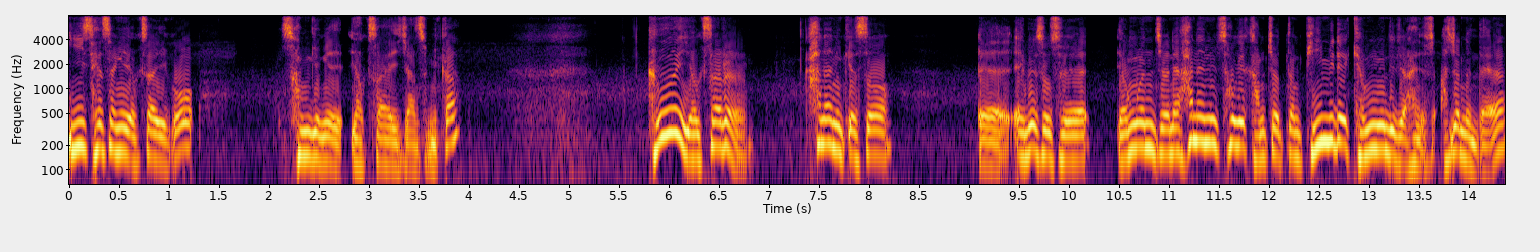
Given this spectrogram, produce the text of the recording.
이 세상의 역사이고 성경의 역사이지 않습니까? 그 역사를 하나님께서 에, 에베소서에 영원 전에 하나님 속에 감췄던 비밀의 경륜이라 하셨는데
